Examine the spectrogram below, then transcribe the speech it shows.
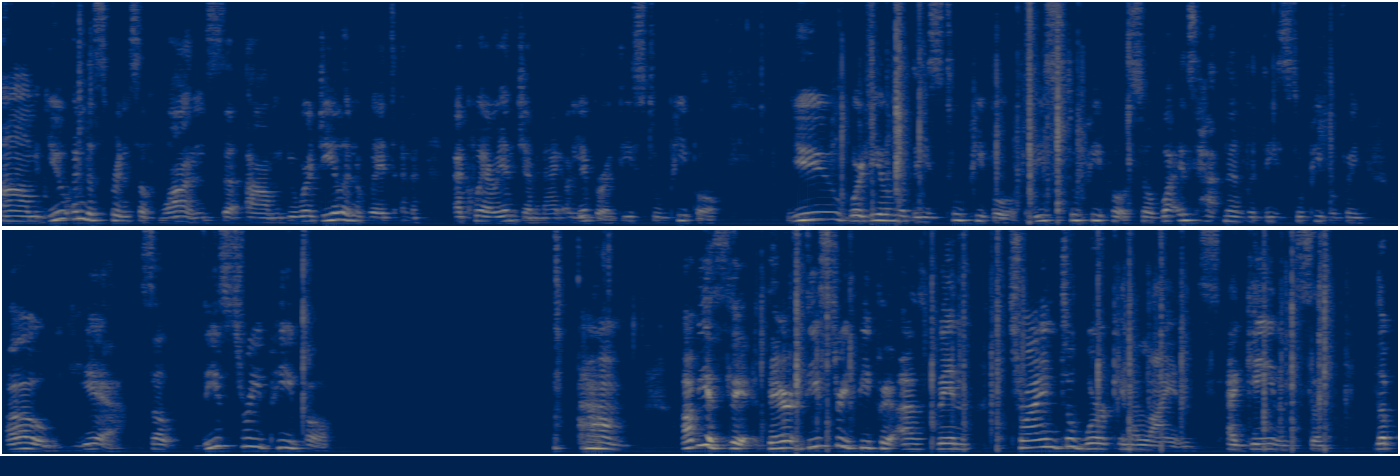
Um, you and the Prince of Wands, um, you were dealing with an Aquarian, Gemini, or Libra, these two people you were dealing with these two people these two people. So what is happening with these two people for you? Oh yeah. So these three people um obviously there these three people have been trying to work in alliance against the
